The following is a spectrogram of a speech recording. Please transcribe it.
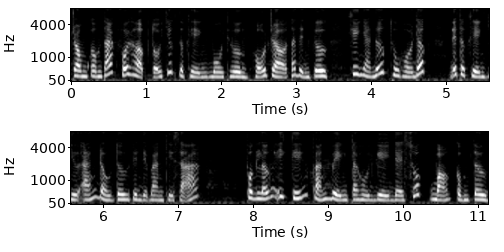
trong công tác phối hợp tổ chức thực hiện bồi thường, hỗ trợ tái định cư khi nhà nước thu hồi đất để thực hiện dự án đầu tư trên địa bàn thị xã. Phần lớn ý kiến phản biện tại hội nghị đề xuất bỏ cụm từ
